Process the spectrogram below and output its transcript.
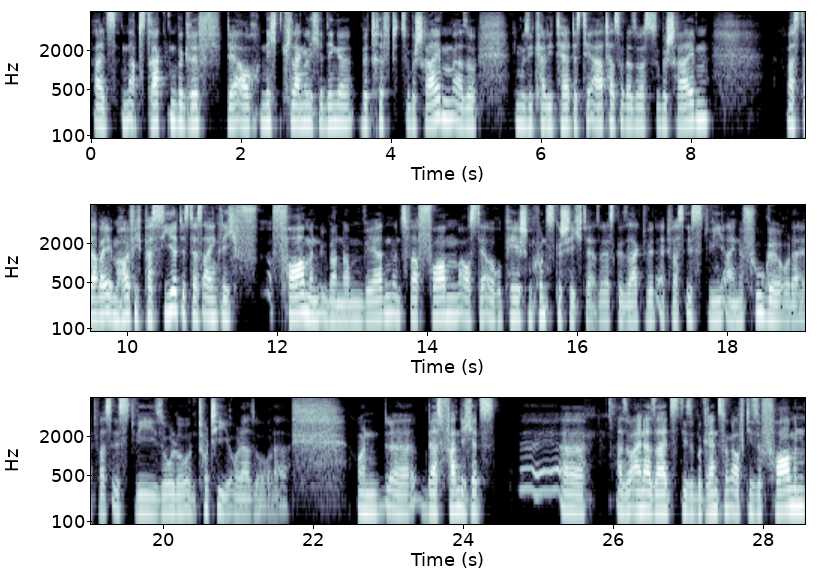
als einen abstrakten Begriff, der auch nicht klangliche Dinge betrifft, zu beschreiben, also die Musikalität des Theaters oder sowas zu beschreiben. was dabei eben häufig passiert, ist, dass eigentlich Formen übernommen werden, und zwar Formen aus der europäischen Kunstgeschichte. Also dass gesagt wird, etwas ist wie eine Fuge oder etwas ist wie Solo und Tutti oder so. Oder und äh, das fand ich jetzt äh, also einerseits diese Begrenzung auf diese Formen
